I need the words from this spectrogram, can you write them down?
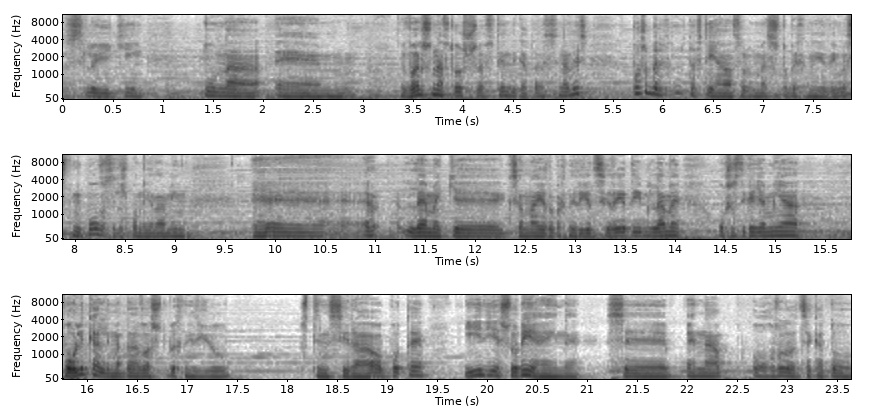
στη λογική του να ε, βάλεις τον εαυτό σου σε αυτήν την κατάσταση, να δεις πώς συμπεριφέρονται αυτοί οι άνθρωποι μέσα στο παιχνίδι, μέσα στην υπόθεση τέλος πάντων για να μην ε, ε, λέμε και ξανά για το παιχνίδι για τη σειρά, γιατί μιλάμε ουσιαστικά για μια πολύ καλή μετάβαση του παιχνιδιού στην σειρά, οπότε η ίδια ιστορία είναι σε ένα 80%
